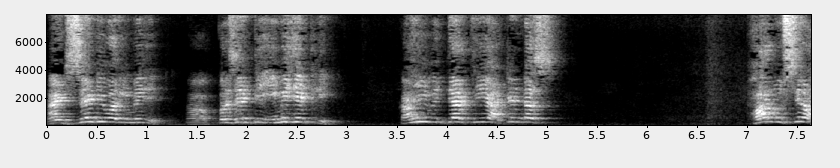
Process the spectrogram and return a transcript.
And send your image, uh, present immediately. काही विद्यार्थी अटेंडन्स फार उशिरा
